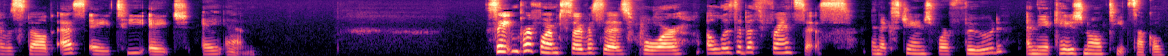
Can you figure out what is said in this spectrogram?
it was spelled S A T H A N. Satan performed services for Elizabeth Francis in exchange for food and the occasional teat suckle.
